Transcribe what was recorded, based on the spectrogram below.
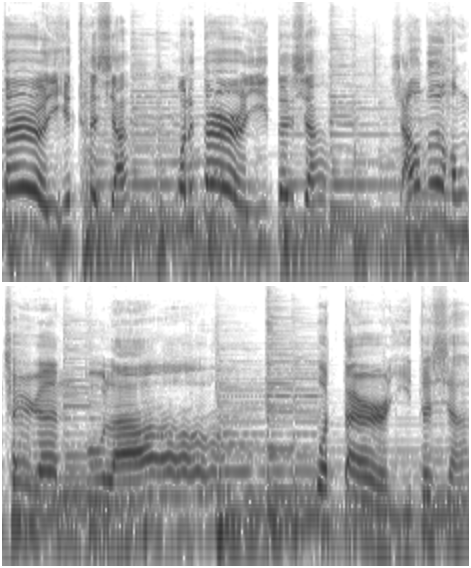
得意的笑，我的得意的笑，笑得红尘人不老。我得意的笑。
